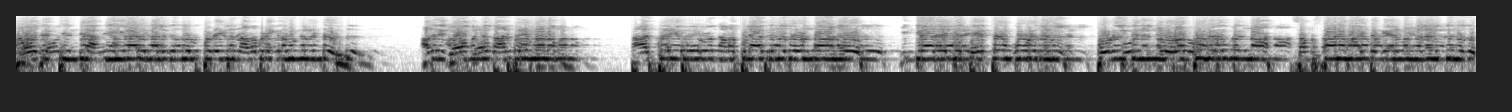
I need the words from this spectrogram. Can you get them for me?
പ്രോജക്റ്റിന്റെ അംഗീകാരം നൽകുന്ന ഉൾപ്പെടെയുള്ള നടപടിക്രമങ്ങളുണ്ട്. അതിന് ഗവൺമെന്റ് താല്പര്യം വേണം. താല്പര്യപൂർവം നടപ്പിലാക്കുന്നത് കൊണ്ടാണ് ഇന്ത്യ രാജ്യത്ത് ഏറ്റവും കൂടുതൽ തൊഴിൽ ദിനങ്ങൾ ഉറപ്പുവരുത്തുന്ന സംസ്ഥാനമായിട്ട് കേരളം നിലനിൽക്കുന്നത്.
